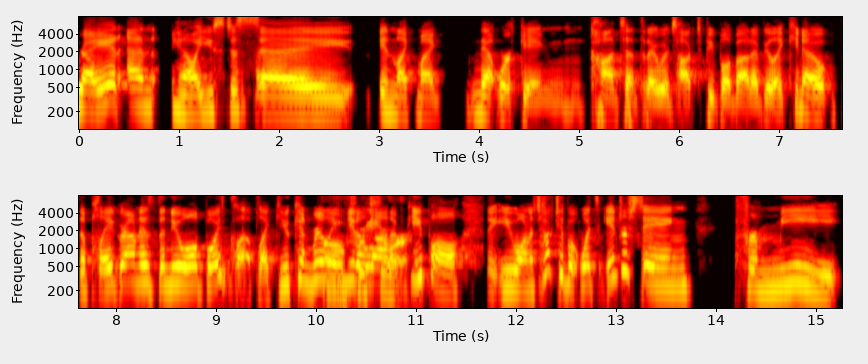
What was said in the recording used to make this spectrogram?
right? And you know, I used to say in like my networking content that I would talk to people about, I'd be like, you know, the playground is the new old boys club. Like you can really Oh, meet a lot sure. of people that you want to talk to. But what's interesting for me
